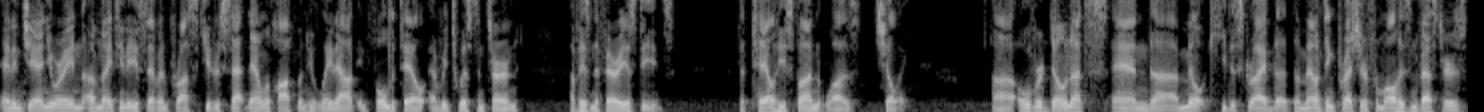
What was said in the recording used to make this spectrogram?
and in January of 1987, prosecutors sat down with Hoffman, who laid out in full detail every twist and turn of his nefarious deeds. The tale he spun was chilling. Uh, over donuts and uh, milk, he described that the mounting pressure from all his investors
